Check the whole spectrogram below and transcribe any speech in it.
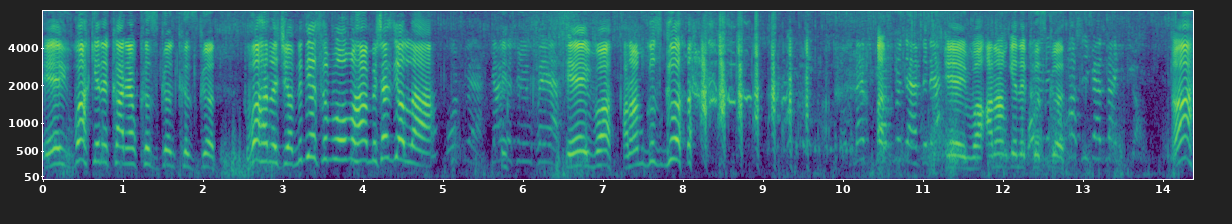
Eyvah gene karem kızgın kızgın. Vah anacığım ne diyorsun bu Muhammed? Mesaj yolla. Boş ver. Gelme şöyle yufaya. Eyvah anam kızgın. Ben çıkartma derdine. Eyvah anam gene kızgın. Gelmeye gidiyor. Ha?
